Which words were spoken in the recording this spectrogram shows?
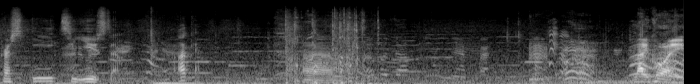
Press E to use them. Okay. Um. Make way.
